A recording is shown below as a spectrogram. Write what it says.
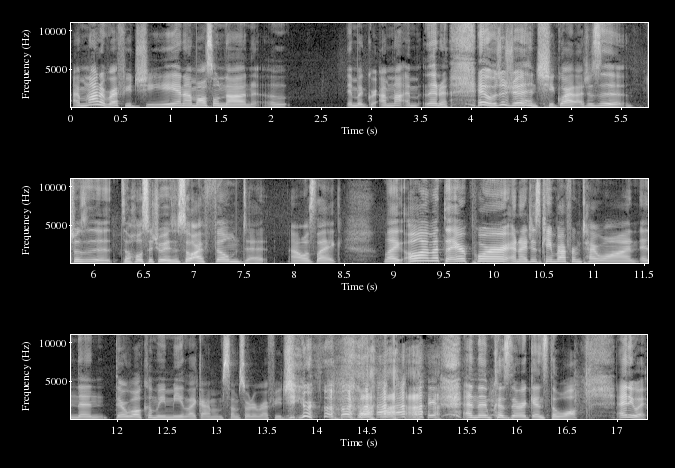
i'm not a refugee and i'm also not a immigrant i'm not im- no, no. 因为我就觉得很奇怪啦，就是就是 the whole situation. So I filmed it. I was like, like, oh, I'm at the airport and I just came back from Taiwan, and then they're welcoming me like I'm some sort of refugee or something. and then because they're against the wall. Anyway,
